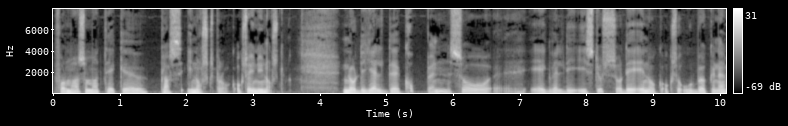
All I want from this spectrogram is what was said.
forma som har tatt plass i norsk språk, også i nynorsk. Når det gjelder koppen, så er jeg veldig i stuss, og det er nok også ordbøkene.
